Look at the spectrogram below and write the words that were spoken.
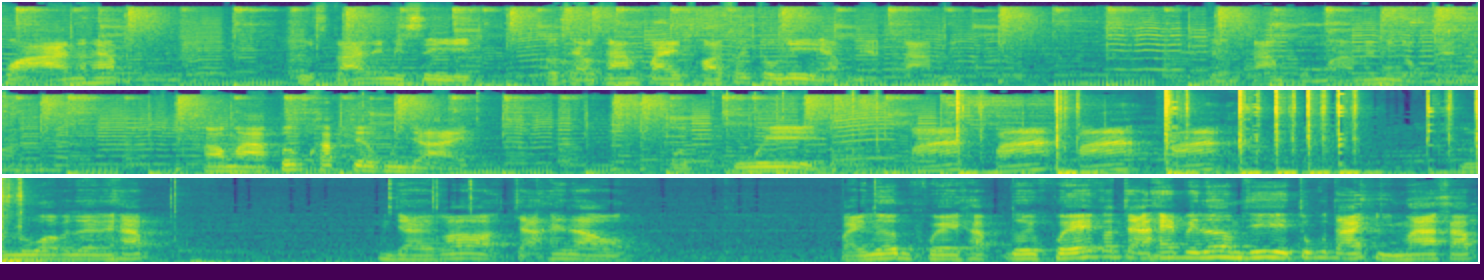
ขวานะครับ จุดสตาร์ท NPC แถวแถวทางไปทอยแฟคทอรี่ครับเนี่ยตามเนี่ยเดินตามผมมาไม่มีหลงแน่นอน เข้ามาปุ๊บครับเจอคุณยายกดคุยป้าป้าป้าป้ารัวๆไปเลยนะครับ คุณยายก็จะให้เราไปเริ่มเควสครับ โดยเควสก็จะให้ไปเริ่มที่ตุ๊กตาหิมะครับ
